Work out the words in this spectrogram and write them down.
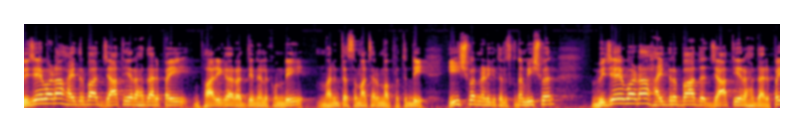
విజయవాడ హైదరాబాద్ జాతీయ రహదారిపై భారీగా రద్దీ నెలకొంది. మరింత సమాచారం మా ప్రతినిధి ఈశ్వర్ని అడిగి తెలుసుకుందాం. ఈశ్వర్ విజయవాడ హైదరాబాద్ జాతీయ రహదారిపై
